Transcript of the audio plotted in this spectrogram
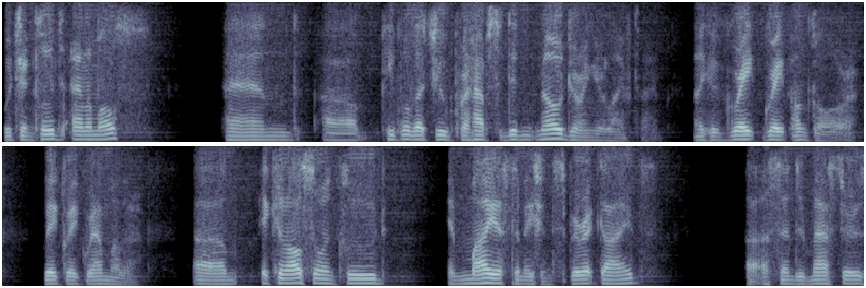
which includes animals and uh, people that you perhaps didn't know during your lifetime, like a great great uncle or great great grandmother. Um, it can also include, in my estimation, spirit guides, uh, ascended masters,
